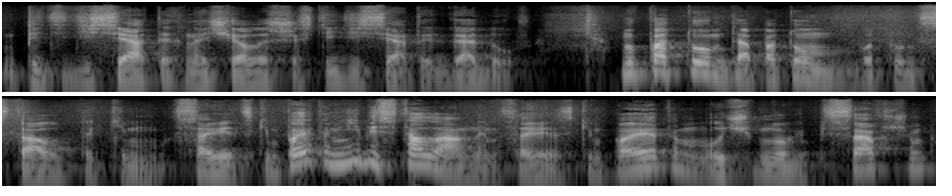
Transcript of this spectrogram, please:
50-х, начала 60-х годов. Ну, потом, да, потом вот он стал таким советским поэтом, не бесталанным советским поэтом, очень много писавшим.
